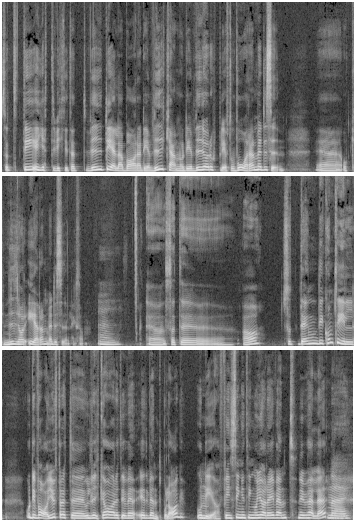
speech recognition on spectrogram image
Så att det är jätteviktigt att vi delar bara det vi kan och det vi har upplevt och våran medicin. Eh, och ni har eran medicin liksom. Eh, så att, eh, ja. Så den, det kom till, och det var ju för att eh, Ulrika har ett eventbolag. Och det finns ingenting att göra i event nu heller. Nej.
